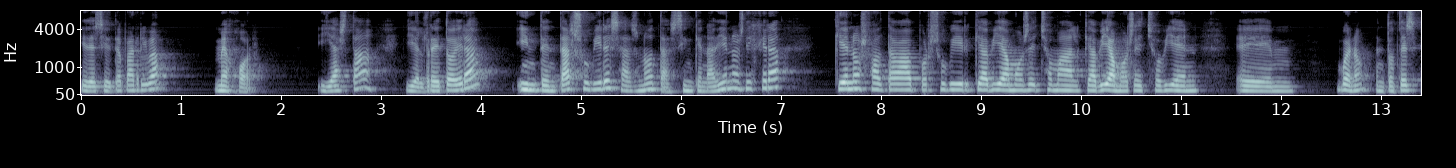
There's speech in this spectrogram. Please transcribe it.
y de 7 para arriba mejor. Y ya está. Y el reto era intentar subir esas notas sin que nadie nos dijera qué nos faltaba por subir, qué habíamos hecho mal, qué habíamos hecho bien. Em, bueno, entonces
